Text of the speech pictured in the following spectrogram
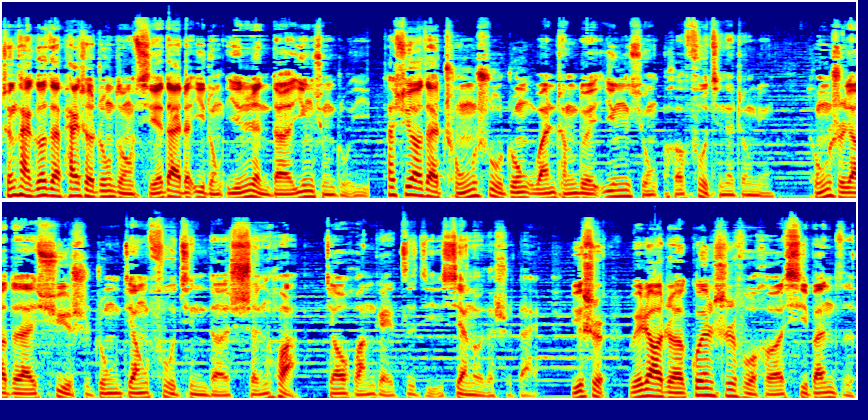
陈凯歌在拍摄中总携带着一种隐忍的英雄主义。他需要在重述中完成对英雄和父亲的证明，同时要在叙事中将父亲的神话交还给自己陷落的时代。于是，围绕着关师傅和戏班子，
